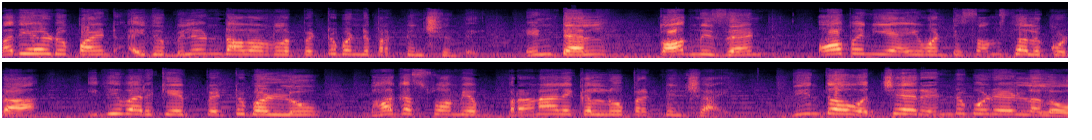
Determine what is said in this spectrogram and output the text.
పదిహేడు పాయింట్ ఐదు బిలియన్ డాలర్ల పెట్టుబడిని ప్రకటించింది. ఇంటెల్ కాగ్నిజెంట్ ఓపెన్ ఏఐ వంటి సంస్థలు కూడా ఇదివరకే పెట్టుబడులు భాగస్వామ్య ప్రణాళికలను ప్రకటించాయి. దీంతో వచ్చే రెండు మూడేళ్ళలో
